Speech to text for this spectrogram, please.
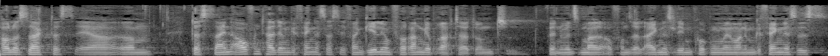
Paulus sagt, dass er, ähm, dass sein Aufenthalt im Gefängnis das Evangelium vorangebracht hat. Und wenn wir jetzt mal auf unser eigenes Leben gucken, wenn man im Gefängnis ist,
